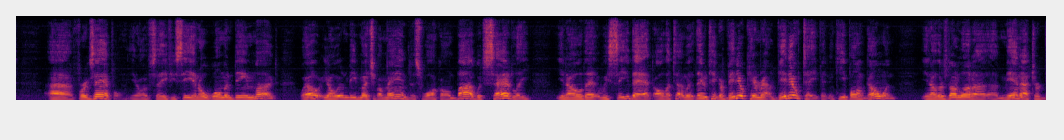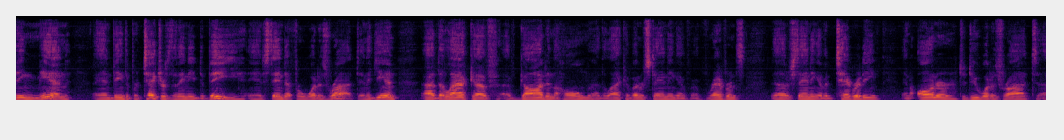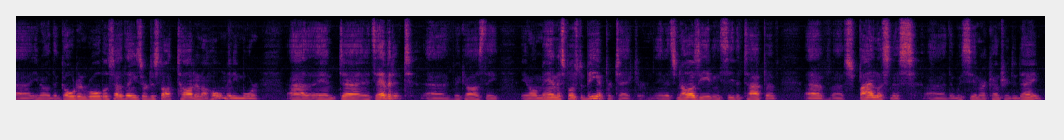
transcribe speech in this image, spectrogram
Uh, for example, you know, if say if you see an old woman being mugged, well, you know, it wouldn't be much of a man to just walk on by. Which sadly, you know, that we see that all the time. They would take a video camera out and videotape it and keep on going. You know, there's not a lot of uh, men out there being men and being the protectors that they need to be and stand up for what is right. And again, uh, the lack of, of God in the home, uh, the lack of understanding of, of reverence, the understanding of integrity and honor to do what is right, uh, you know, the golden rule, those kind of things are just not taught in a home anymore. Uh, and uh, it's evident uh, because the you know man is supposed to be a protector, and it's nauseating to see the type of of, of spinelessness that we see in our country today.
